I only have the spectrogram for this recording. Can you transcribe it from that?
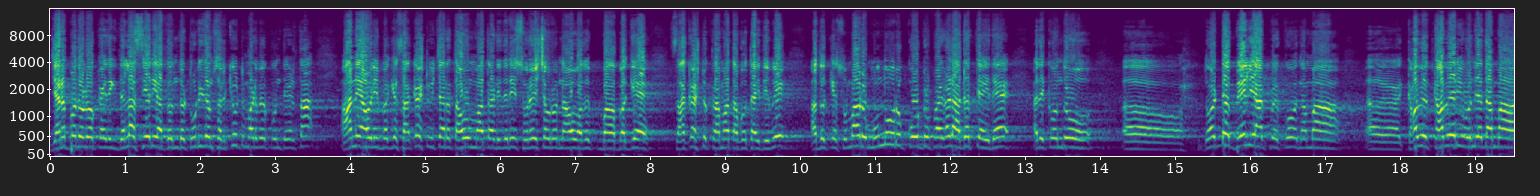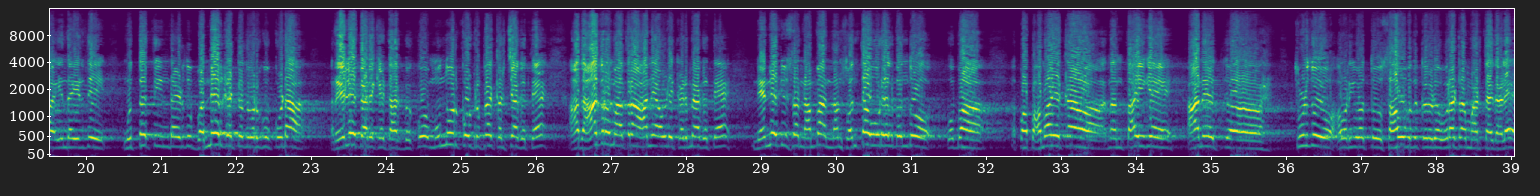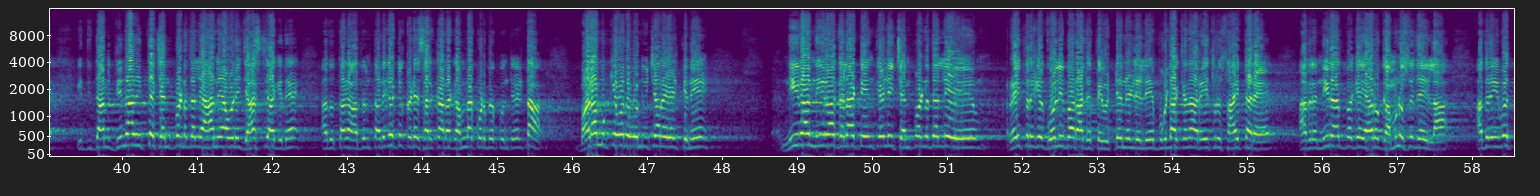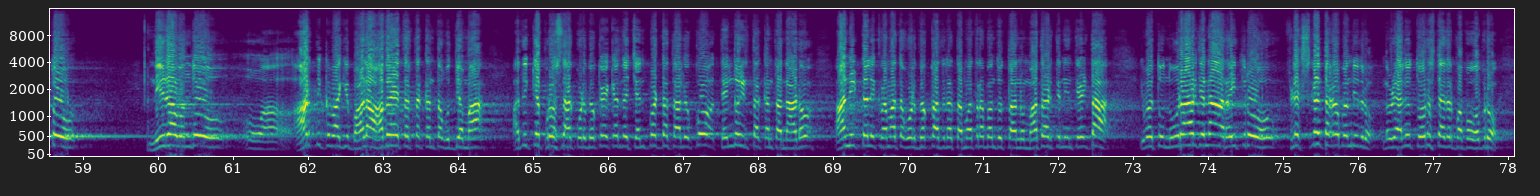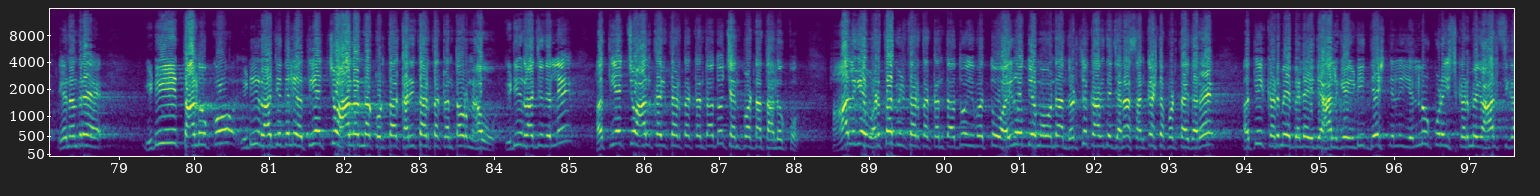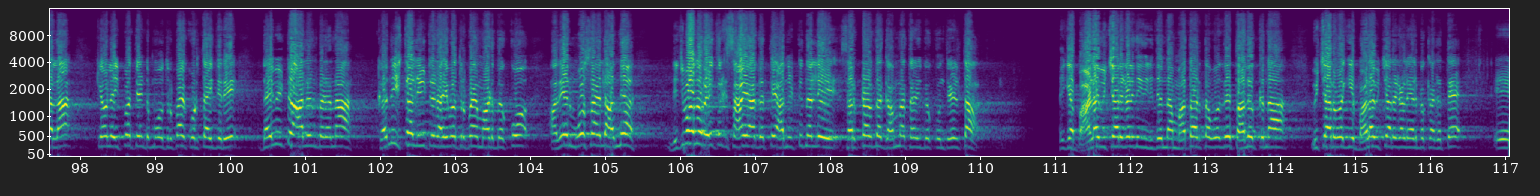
ಜನಪದ ಲೋಕ ಇದೆಲ್ಲ ಸೇರಿ ಅದೊಂದು ಟೂರಿಸಂ ಸರ್ಕ್ಯೂಟ್ ಮಾಡಬೇಕು ಅಂತ ಹೇಳ್ತಾ ಆನೆ ಅವಳಿ ಬಗ್ಗೆ ಸಾಕಷ್ಟು ವಿಚಾರ ತಾವು ಮಾತಾಡಿದಿರಿ. ಸುರೇಶ್ ಅವರು ನಾವು ಅದಕ್ಕೆ ಬಗ್ಗೆ ಸಾಕಷ್ಟು ಕ್ರಮ ತಗೋತಾ ಇದ್ದೀವಿ. ಅದಕ್ಕೆ ಸುಮಾರು ಮುನ್ನೂರು ಕೋಟಿ ರೂಪಾಯಿಗಳ ಅಗತ್ಯ ಇದೆ. ಅದಕ್ಕೆ ಒಂದು ಆ, ದೊಡ್ಡ ಬೇಲಿ ಹಾಕಬೇಕು. ನಮ್ಮ ಕಾವೇ ಕಾವೇರಿ ಒಂದೇದಮ್ಮ ಇಂದ ಹಿಡ್ದು ಮುತ್ತತ್ತಿಯಿಂದ ಹಿಡಿದು ಬನ್ನೇರುಘಟ್ಟದವರೆಗೂ ಕೂಡ ರೈಲ್ವೆ ಬ್ಯಾರಿಕೇಡ್ ಆಗಬೇಕು ಮುನ್ನೂರು ಕೋಟಿ ರೂಪಾಯಿ ಖರ್ಚಾಗುತ್ತೆ. ಅದಾದರೂ ಮಾತ್ರ ಆನೆ ಅವಳಿ ಕಡಿಮೆ ಆಗುತ್ತೆ. ನಿನ್ನೆ ದಿವಸ ನಮ್ಮ ನನ್ನ ಸ್ವಂತ ಊರಲ್ಲಿ ಬಂದು ಒಬ್ಬ ಪಾಪ ಅಮಾಯಕ ನನ್ನ ತಾಯಿಗೆ ಆನೆ ತುಳಿದು ಅವರಿವತ್ತು ಸಾವು ಬದುಕುಗಳ ಹೋರಾಟ ಮಾಡ್ತಾ ಇದ್ದಾಳೆ. ಇದು ನಾನು ದಿನನಿತ್ಯ ಚನ್ನಪಟ್ಟಣದಲ್ಲಿ ಆನೆ ಅವಳಿ ಜಾಸ್ತಿ ಆಗಿದೆ. ಅದು ತಡ ಅದನ್ನು ತಡೆಗಟ್ಟು ಕಡೆ ಸರ್ಕಾರ ಗಮನ ಕೊಡಬೇಕು ಅಂತ ಹೇಳ್ತಾ ಬಹಳ ಮುಖ್ಯವಾದ ಒಂದು ವಿಚಾರ ಹೇಳ್ತೀನಿ. ನೀರ ನೀರ ಗಲಾಟೆ ಅಂತೇಳಿ ಚನ್ನಪಟ್ಟಣದಲ್ಲಿ ರೈತರಿಗೆ ಗೋಲಿಬಾರ್ ಆಗುತ್ತೆ. ವಿಟ್ಟನಹಳ್ಳಿಲಿ ಮೂರ್ನಾಲ್ಕು ಜನ ರೈತರು ಸಾಯ್ತಾರೆ. ಆದರೆ ನೀರಾದ ಬಗ್ಗೆ ಯಾರು ಗಮನಿಸೋದೇ ಇಲ್ಲ. ಆದರೆ ಇವತ್ತು ನೀರ ಒಂದು ಆರ್ಥಿಕವಾಗಿ ಬಹಳ ಆದಾಯ ತರ್ತಕ್ಕಂಥ ಉದ್ಯಮ. ಅದಕ್ಕೆ ಪ್ರೋತ್ಸಾಹ ಕೊಡಬೇಕು. ಯಾಕಂದ್ರೆ ಚನ್ನಪಟ್ಟಣ ತಾಲೂಕು ತೆಂಗು ಇರ್ತಕ್ಕಂಥ ನಾಡು. ಆ ನಿಟ್ಟಿನಲ್ಲಿ ಕ್ರಮ ತಗೊಳ್ಬೇಕು. ಅದನ್ನ ತಮ್ಮ ಹತ್ರ ಬಂದು ತಾನು ಮಾತಾಡ್ತೀನಿ ಅಂತ ಹೇಳ್ತಾ ಇವತ್ತು ನೂರಾರು ಜನ ರೈತರು ಫ್ಲೆಕ್ಸ್ಗಳು ತಗೊಬಂದಿದ್ರು ನೋಡಿ, ಅಲ್ಲೂ ತೋರಿಸ್ತಾ ಇದ್ರು ಪಾಪ ಒಬ್ರು. ಏನಂದ್ರೆ, ಇಡೀ ತಾಲೂಕು, ಇಡೀ ರಾಜ್ಯದಲ್ಲಿ ಅತಿ ಹೆಚ್ಚು ಹಾಲನ್ನ ಕೊಡ್ತಾ ಕರಿತಾ ಇರ್ತಕ್ಕಂಥವ್ರು ನಾವು. ಇಡೀ ರಾಜ್ಯದಲ್ಲಿ ಅತಿ ಹೆಚ್ಚು ಹಾಲು ಕರಿತಾ ಇರ್ತಕ್ಕಂಥದ್ದು ಚನ್ನಪಟ್ಟಣ ತಾಲೂಕು. ಹಾಲಿಗೆ ಹೊಡೆತ ಬೀಳ್ತಾ ಇರ್ತಕ್ಕಂಥದ್ದು ಇವತ್ತು ಹೈನೋದ್ಯಮವನ್ನು ನಡೆಸೋಕ್ಕಾಗದೆ ಜನ ಸಂಕಷ್ಟ ಪಡ್ತಾ ಇದ್ದಾರೆ. ಅತಿ ಕಡಿಮೆ ಬೆಲೆ ಇದೆ ಹಾಲಿಗೆ. ಇಡೀ ದೇಶದಲ್ಲಿ ಎಲ್ಲೂ ಕೂಡ ಇಷ್ಟು ಕಡಿಮೆಗೆ ಹಾಲು ಸಿಗಲ್ಲ. ಕೇವಲ ಇಪ್ಪತ್ತೆಂಟು, ಮೂವತ್ತು ರೂಪಾಯಿ ಕೊಡ್ತಾ ಇದ್ದೀರಿ. ದಯವಿಟ್ಟು ಹಾಲಿನ ಬೆಲೆನ ಕನಿಷ್ಠ ಲೀಟರ್ಗೆ ಐವತ್ತು ರೂಪಾಯಿ ಮಾಡಬೇಕು. ಅದೇನು ಮೋಸ ಇಲ್ಲ. ಅನ್ಯ ನಿಜವಾದ ರೈತರಿಗೆ ಸಹಾಯ ಆಗುತ್ತೆ. ಆ ನಿಟ್ಟಿನಲ್ಲಿ ಸರ್ಕಾರದ ಗಮನ ತಳಿಬೇಕು ಅಂತ ಹೇಳ್ತಾ ಈಗ ಬಹಳ ವಿಚಾರಗಳಿದೆ. ಇದನ್ನ ಮಾತಾಡ್ತಾ ಹೋದ್ರೆ ತಾಲೂಕಿನ ವಿಚಾರವಾಗಿ ಬಹಳ ವಿಚಾರಗಳು ಹೇಳ್ಬೇಕಾಗತ್ತೆ. ಈ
